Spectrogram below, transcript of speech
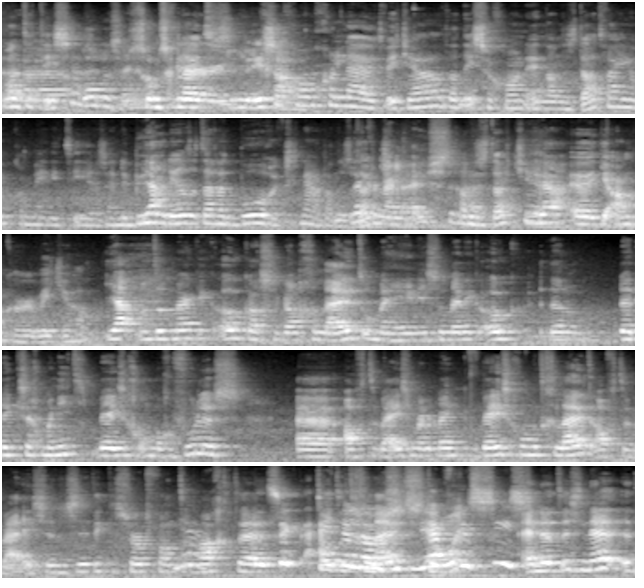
Want het eh, is er. Soms geluid, je is er gewoon geluid, weet je wel. Dan is er gewoon, en dan is dat waar je op kan mediteren. Zijn de buren Ja. de hele tijd aan het boren. Ik zeg, nou, dan is Lekker dat naar je, luisteren. dan is dat je, Ja. eh, je anker, weet je wel. Ja, want dat merk ik ook als er dan geluid om me heen is. Dan ben ik ook, dan ben ik zeg maar niet bezig om mijn gevoelens eh, af te wijzen, maar dan ben ik bezig om het geluid af te wijzen. Dus dan zit ik een soort van te Ja. wachten. Echt het geluid Ja, stopt. precies. En het is, net, het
